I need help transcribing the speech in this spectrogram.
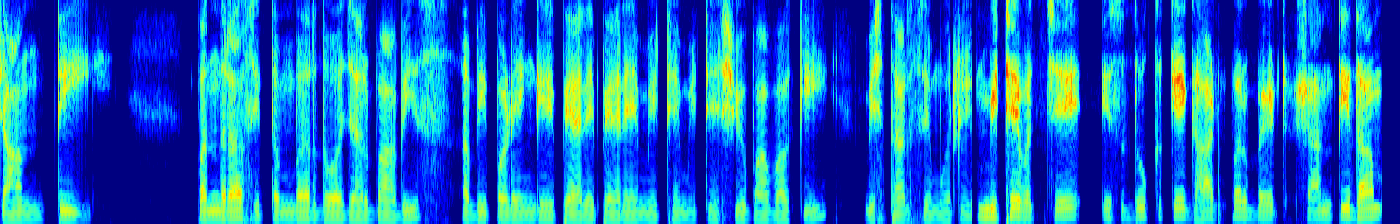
शांति। पंद्रह सितंबर 2022 अभी पढ़ेंगे प्यारे प्यारे मीठे मीठे शिव बाबा की विस्तार से मुरली। मीठे बच्चे, इस दुख के घाट पर बैठ शांति धाम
